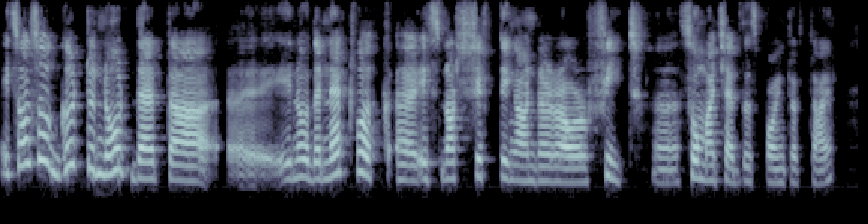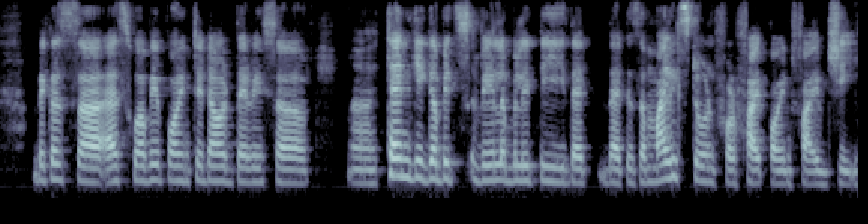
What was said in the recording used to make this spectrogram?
it's also good to note that uh, uh, you know the network uh, is not shifting under our feet uh, so much at this point of time because uh, as Huawei pointed out, there is a uh, 10 gigabits availability that, that is a milestone for 5.5G.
